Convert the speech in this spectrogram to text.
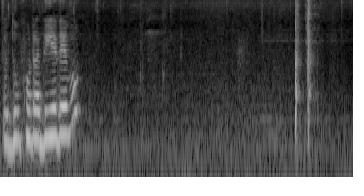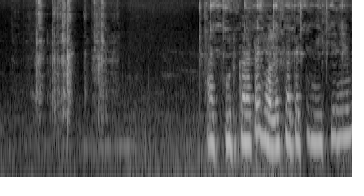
তো দু ফোঁটা দিয়ে দেব। আর ফুড কালারটা জলের সাথে একটু মিশিয়ে নেব।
